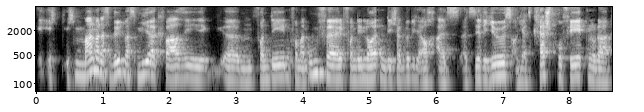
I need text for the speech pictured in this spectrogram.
ich, ich mal mal das Bild, was mir quasi ähm, von denen, von meinem Umfeld, von den Leuten, die ich halt wirklich auch als, als seriös, auch nicht als Crash-Propheten oder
